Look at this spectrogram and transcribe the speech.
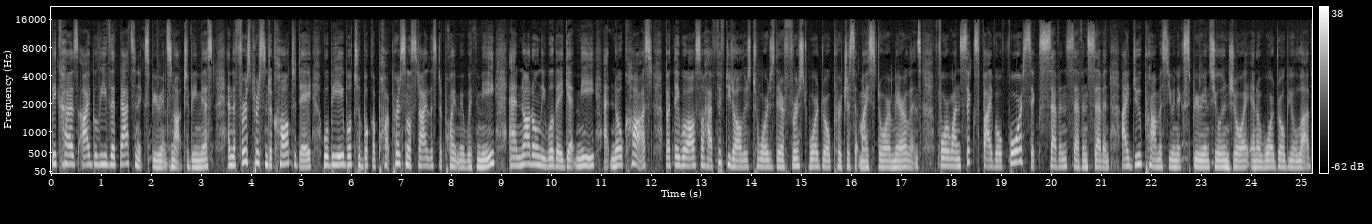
because I believe that that's an experience not to be missed. And the first person to call today will be able to book a personal stylist appointment with me. And not only will they get me at no cost, but they will also have $50 towards their first wardrobe purchase at my store, Marilyn's. 416 504 6777. I do promise you an experience you'll enjoy and a wardrobe you'll love.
